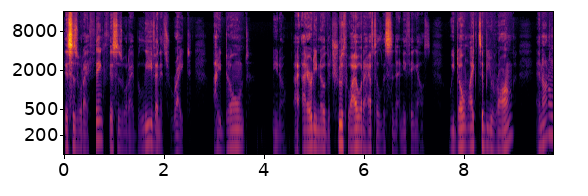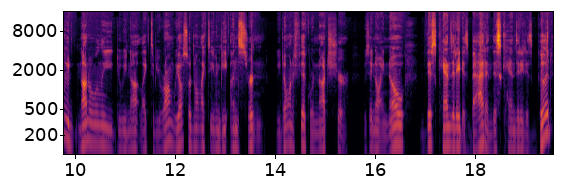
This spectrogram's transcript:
this is what I think, this is what I believe, and it's right. I don't, you know, I, I already know the truth. Why would I have to listen to anything else? We don't like to be wrong. And not only not only do we not like to be wrong, we also don't like to even be uncertain. We don't want to feel like we're not sure. We say, no, I know this candidate is bad and this candidate is good,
